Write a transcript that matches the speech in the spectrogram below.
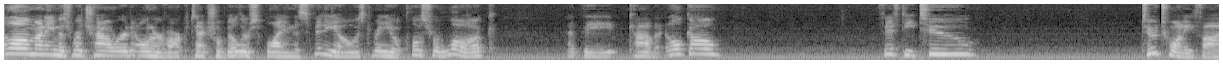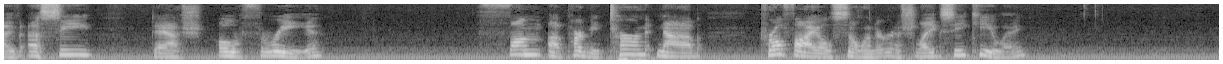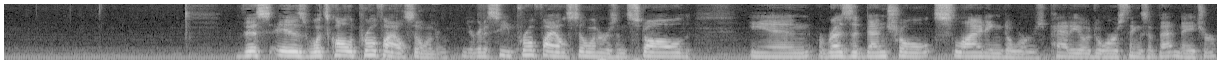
Hello, my name is Rich Howard, owner of Architectural Builder Supply. In this video is to bring you a closer look at the Kaba Ilco 52 225 SC-03 thumb, uh, pardon me, turn knob profile cylinder in a Schlage C keyway. This is what's called a profile cylinder. You're going to see profile cylinders installed in residential sliding doors, patio doors, things of that nature.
